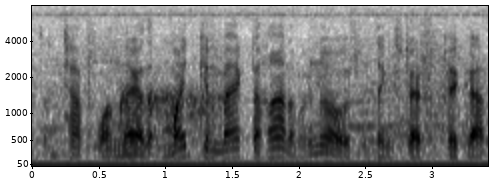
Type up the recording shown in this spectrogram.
It's a tough one there that might come back to haunt him. Who knows when things start to pick up.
